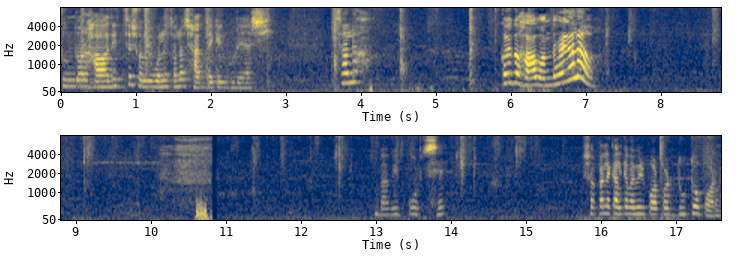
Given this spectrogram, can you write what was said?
সুন্দর হাওয়া দিচ্ছে, সবই বলে চলো ছাদ থেকে ঘুরে আসি। চলো। কই গো, হাওয়া বন্ধ হয়ে গেল? বাবি পড়ছে। সকালে কালকে বাবির পরপর দুটো পড়া।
